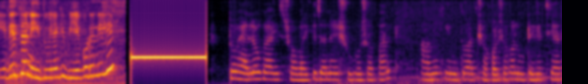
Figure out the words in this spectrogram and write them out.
এদের জানি, তুই নাকি বিয়ে করে নিলি? তো হ্যালো গাইস সবাইকে জানাই শুভ সকাল। আমি কিন্তু আজ সকাল সকাল উঠে গেছি আর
